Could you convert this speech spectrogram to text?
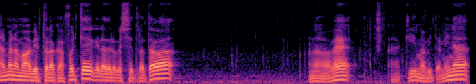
Al menos hemos abierto la caja fuerte Que era de lo que se trataba Vamos a ver. Aquí más vitaminas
